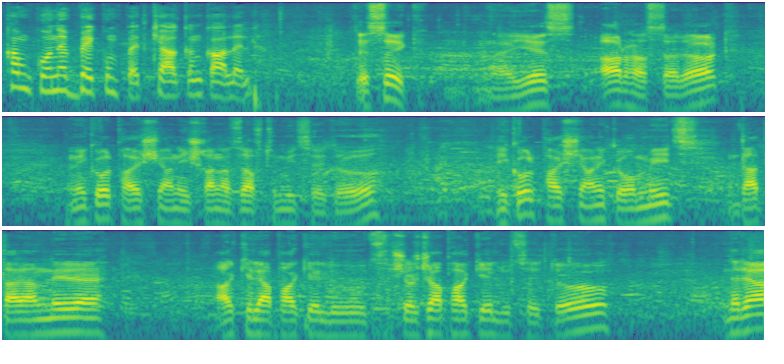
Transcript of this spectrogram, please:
անգամ գոնե բեկում պետք է ակնկալել։ Տեսեք, ես առհասարակ Նիկոլ Փաշյանի իշխանազավթումից հետո Նիկոլ Փաշյանի կողմից դատարանները արգելափակելուց, շրջափակելուց հետո նրա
